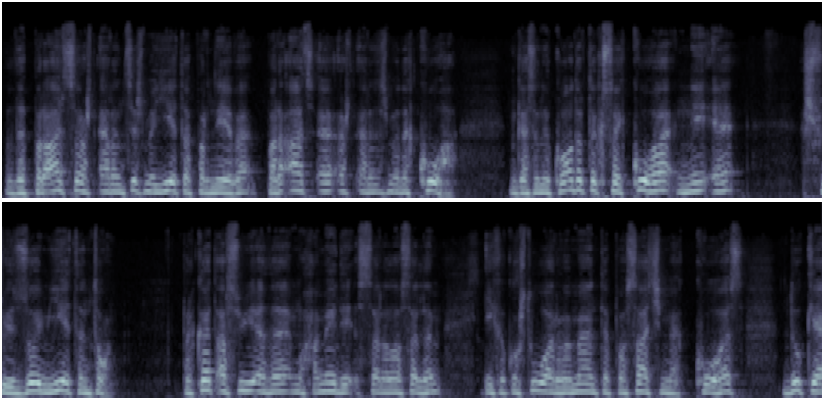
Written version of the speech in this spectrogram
Dhe për aq sa është e rëndësishme jeta për neve, për aq është e rëndësishme dhe koha. Ngase në kuadër të kësaj kohe ne e shfrytëzojmë jetën tonë. Për këtë arsye edhe Muhamedi sallallahu alaihi wasallam i ka kushtuar vëmendje të posaçme kohës, duke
